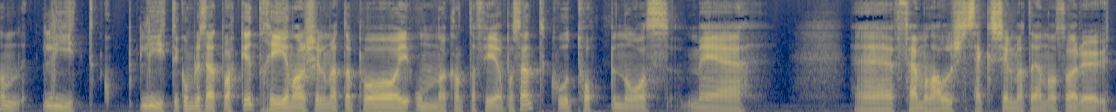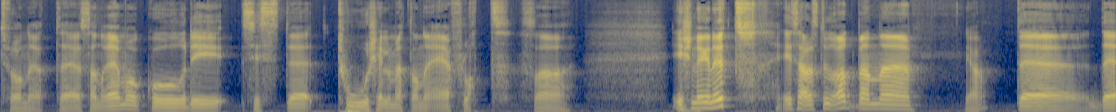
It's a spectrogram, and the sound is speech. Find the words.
sånn lite lite komplisert bakke. 3,5 km på i underkant av 4 hvor toppen nås med eh, 5,5-6 km igjen. Og så er det utfor ned til San Remo, hvor de siste to kilometerne er flatt. Så ikke noe nytt i særlig stor grad, men eh, ja. Det, det,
